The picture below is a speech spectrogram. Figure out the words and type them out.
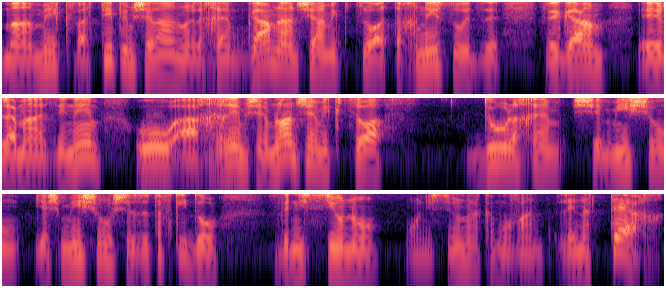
מעמיק, והטיפים שלנו אליכם, גם לאנשי המקצוע, תכניסו את זה, וגם אה, למאזינים, האחרים שהם לא אנשי מקצוע, דעו לכם שמישהו, יש מישהו שזה תפקידו וניסיונו, או ניסיונה כמובן, לנתח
